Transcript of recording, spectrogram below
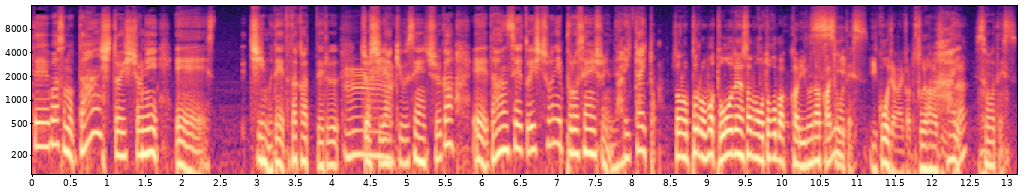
定はその男子と一緒に、えーチームで戦ってる女子野球選手が、えー男性と一緒にプロ選手になりたいと。そのプロも当然その男ばっかりいる中に行こうじゃないかとそういう話ですね。はい、そうです。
